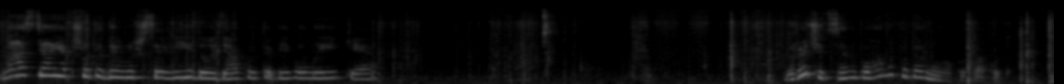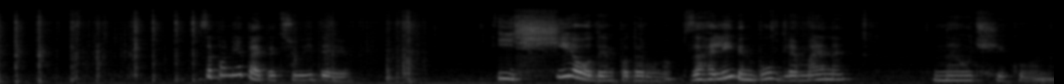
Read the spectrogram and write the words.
Настя, якщо ти дивишся відео, дякую тобі велике. До речі, це непоганий подарунок, отак от. Запам'ятайте цю ідею. І ще один подарунок. Взагалі він був для мене неочікуваним.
